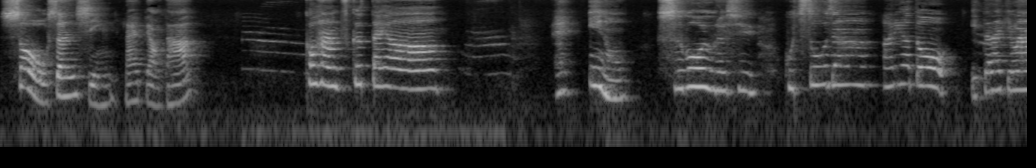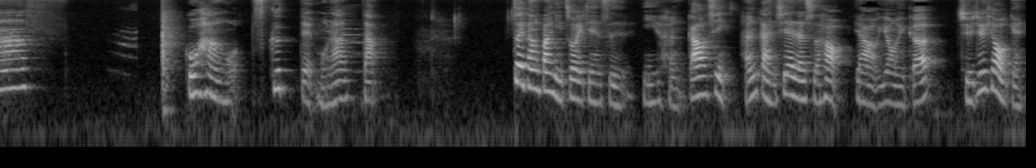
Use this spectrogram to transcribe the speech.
瘦身型来表达。ご飯作ったよ。え、いいの？すごい嬉しい。ごちそうじゃん。ありがとう。いただきます。ご飯を作ってもらった。对方帮你做一件事，你很高興、很感謝的時候，要用一個句句表現、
